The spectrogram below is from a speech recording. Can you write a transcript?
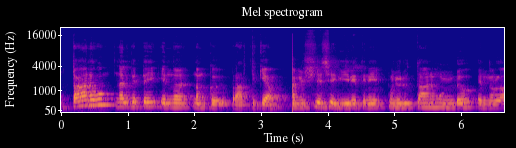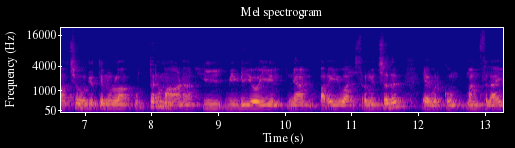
ഉത്ഥാനവും നൽകട്ടെ എന്ന് നമുക്ക് പ്രാർത്ഥിക്കാം. മനുഷ്യ ശരീരത്തിന് പുനരുത്ഥാനമുണ്ടോ എന്നുള്ള ചോദ്യത്തിനുള്ള ഉത്തരമാണ് ഈ വീഡിയോയിൽ ഞാൻ പറയുവാൻ ശ്രമിച്ചത്. ഏവർക്കും മനസ്സിലായി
